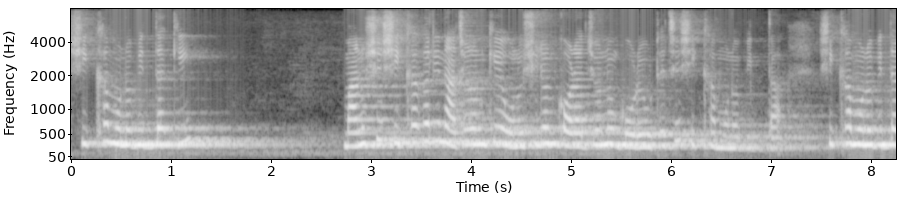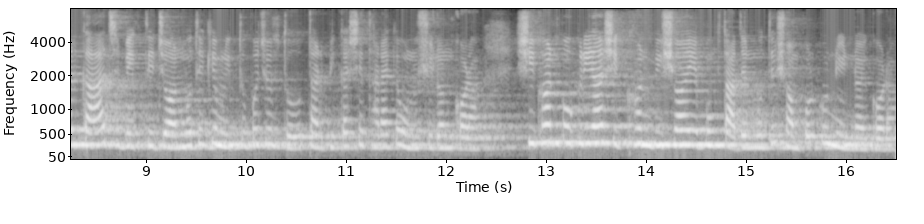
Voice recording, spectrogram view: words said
শিক্ষা মনোবিদ্যা কি? মানুষের শিক্ষাকালীন আচরণকে অনুশীলন করার জন্য গড়ে উঠেছে শিক্ষা মনোবিদ্যা। শিক্ষা মনোবিদ্যার কাজ ব্যক্তির জন্ম থেকে মৃত্যু পর্যন্ত তার বিকাশের ধারাকে অনুশীলন করা শিক্ষণ প্রক্রিয়া, শিক্ষণ বিষয় এবং তাদের মধ্যে সম্পর্ক নির্ণয় করা।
